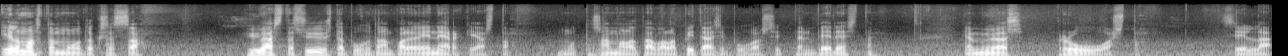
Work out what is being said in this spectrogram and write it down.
ilmastonmuutoksessa hyvästä syystä puhutaan paljon energiasta, mutta samalla tavalla pitäisi puhua sitten vedestä ja myös ruuasta, sillä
